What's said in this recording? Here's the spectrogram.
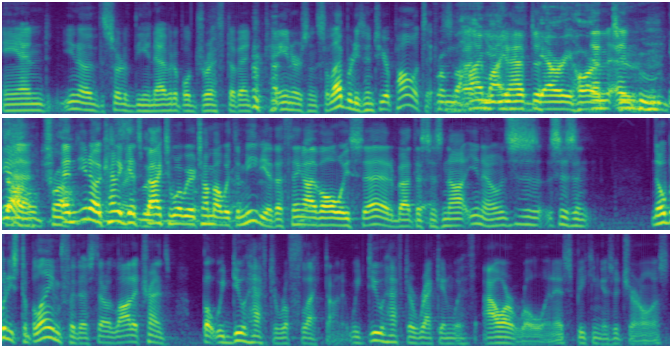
and you know the sort of the inevitable drift of entertainers and celebrities into your politics. From the Uh, you- you high-minded have to- Gary Hart to yeah, Donald Trump. and you know it kind of gets back to what we were talking about with the media. The thing I've always said about this is not you know this is this isn't nobody's to blame for this. There are a lot of trends, but we do have to reflect on it. We do have to reckon with our role in it, speaking as a journalist.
